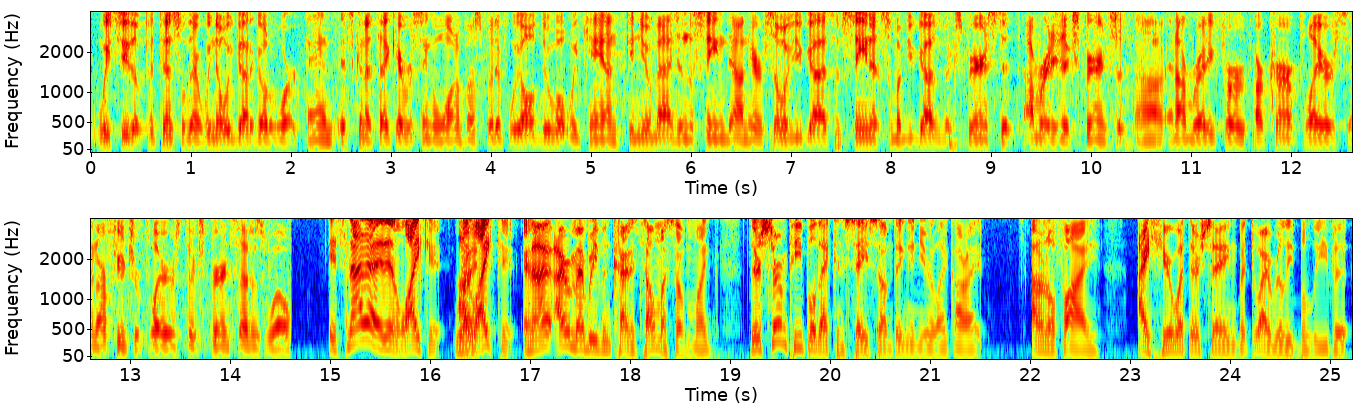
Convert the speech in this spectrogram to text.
we see the potential there. We know we've got to go to work, and it's going to take every single one of us. But if we all do what we can, can you imagine the scene down here? Some of you guys have seen it. Some of you guys have experienced it. I'm ready to experience it, uh, and I'm ready for our current players and our future players to experience that as well. It's not that I didn't like it. I liked it. And I, I remember even kind of telling myself, I'm like, there's certain people that can say something and you're like, all right, I don't know if I I hear what they're saying, but do I really believe it?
